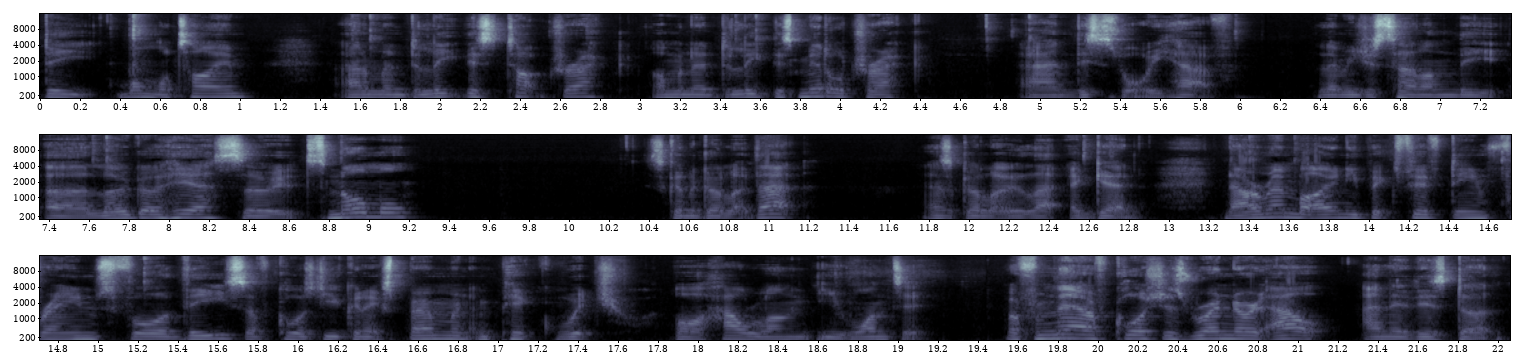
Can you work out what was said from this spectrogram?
D one more time, and I'm going to delete this top track, I'm going to delete this middle track, and this is what we have. Let me just turn on the uh, logo here, so it's normal. It's going to go like that. And it's going to go like that again. Now remember, I only picked 15 frames for these. Of course, you can experiment and pick which or how long you want it. But from there, of course, just render it out and it is done.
